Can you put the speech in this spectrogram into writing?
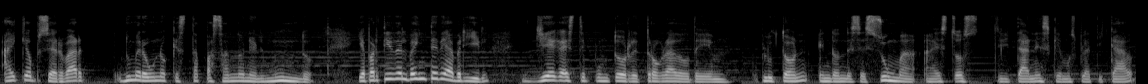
hay que observar número uno, qué está pasando en el mundo. Y a partir del 20 de abril llega este punto retrógrado de Plutón, en donde se suma a estos titanes que hemos platicado.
